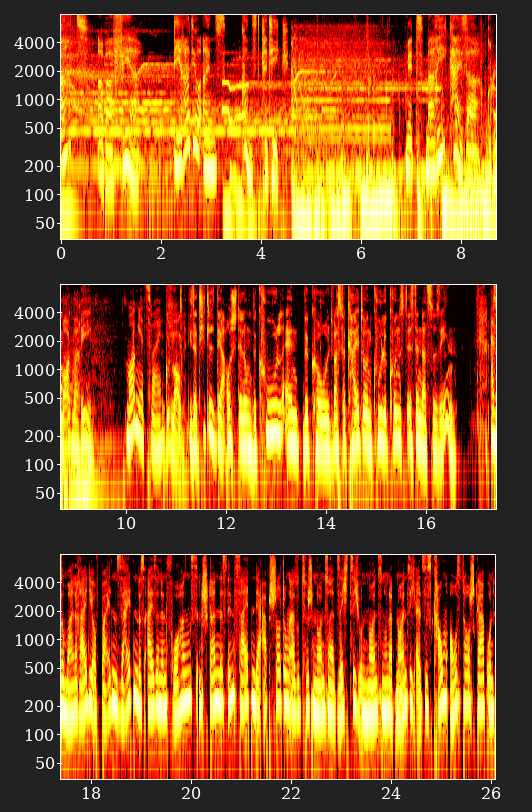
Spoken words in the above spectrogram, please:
Art, aber fair. Die Radio 1 Kunstkritik. Mit Marie Kaiser. Guten Morgen, Marie. Morgen, ihr zwei. Guten Morgen. Dieser Titel der Ausstellung The Cool and the Cold. Was für kalte und coole Kunst ist denn da zu sehen? Also Malerei, die auf beiden Seiten des Eisernen Vorhangs entstanden ist, in Zeiten der Abschottung, also zwischen 1960 und 1990, als es kaum Austausch gab und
